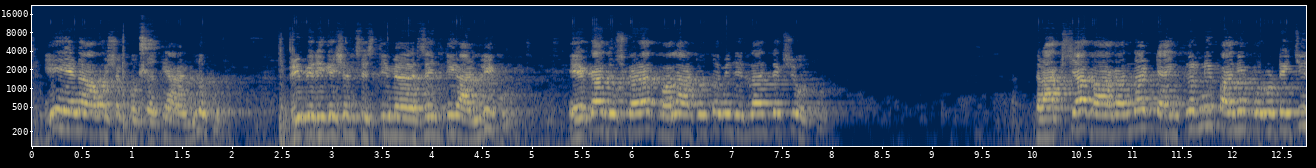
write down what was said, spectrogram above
हे येणं आवश्यक होतं ते आणलं कुठं? ड्रीप इरिगेशन सिस्टीम असेल ती आणली कुठं? एका दुष्काळात मला आठवतं मी जिल्हाध्यक्ष होतो. द्राक्षा बागांना टँकरनी पाणी पुरवठ्याची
